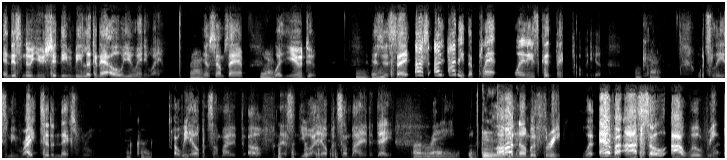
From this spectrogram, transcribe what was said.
And this new you shouldn't even be looking at old you anyway. Right. You know what I'm saying? Yeah. What you do is Mhm. just say, I, I, I need to plant one of these good things over here, Okay. which leads me right to the next rule. Okay. Are we helping somebody? Oh, Vanessa, you are helping somebody today. All right. Good. Law number three: Whatever I sow, I will reap.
